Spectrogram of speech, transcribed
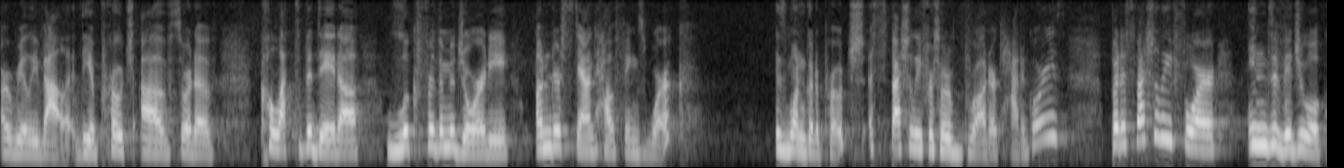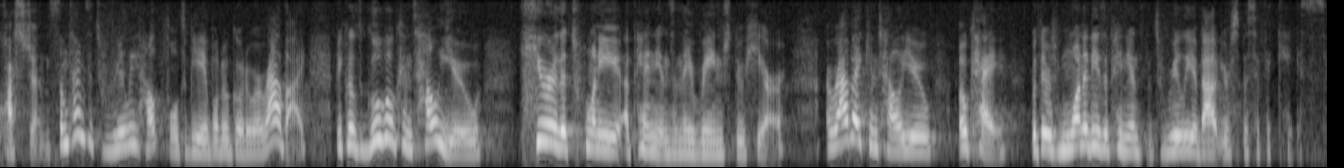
are really valid. The approach of sort of collect the data, look for the majority, understand how things work is one good approach, especially for sort of broader categories, but especially for individual questions. Sometimes it's really helpful to be able to go to a rabbi because Google can tell you, here are the 20 opinions and they range through here. A rabbi can tell you, okay, but there's one of these opinions that's really about your specific case.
